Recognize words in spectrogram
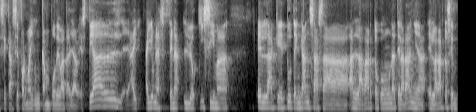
se, forma un campo de batalla bestial. Hay, hay, una escena loquísima en la que tú te enganchas al lagarto con una telaraña. El lagarto se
